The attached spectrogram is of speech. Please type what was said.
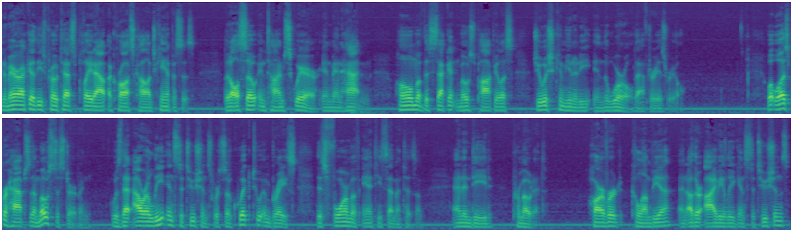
In America, these protests played out across college campuses, but also in Times Square in Manhattan, home of the second most populous Jewish community in the world after Israel. What was perhaps the most disturbing was that our elite institutions were so quick to embrace this form of anti Semitism and indeed promote it. Harvard, Columbia, and other Ivy League institutions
